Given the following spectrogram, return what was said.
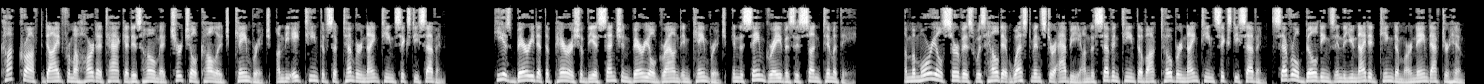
Cockcroft died from a heart attack at his home at Churchill College, Cambridge, on 18 September 1967. He is buried at the parish of the Ascension Burial Ground in Cambridge, in the same grave as his son Timothy. A memorial service was held at Westminster Abbey on 17 October 1967. Several buildings in the United Kingdom are named after him.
